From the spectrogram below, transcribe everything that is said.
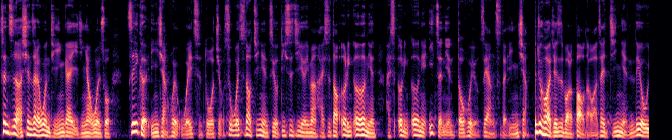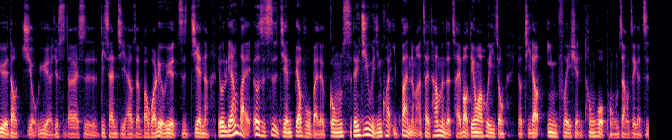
甚至啊，现在的问题应该已经要问说。这个影响会维持多久？是维持到今年只有第四季而已吗？还是到二零二二年，还是二零二二年一整年都会有这样子的影响？根据华尔街日报的报道啊，在今年六月到九月啊，就是大概是第三季，还有在包括六月之间呢、有两百二十四间标普五百的公司，等于几乎已经快一半了嘛，在他们的财报电话会议中有提到 inflation 通货膨胀这个字，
